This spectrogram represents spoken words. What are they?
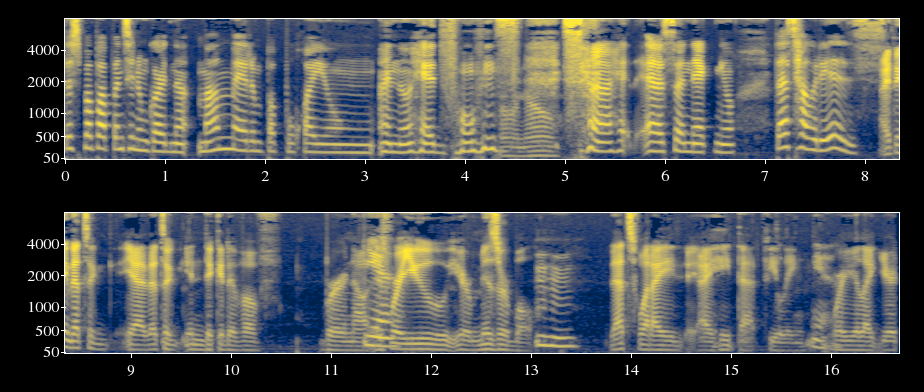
Tapos mapapansin ng guard na, ma'am, meron pa po kayong ano, headphones Oh no! sa uh, sa neck nyo. That's how it is. I think that's a yeah, that's a indicative of burnout. Yeah. Is where you you're miserable. Mm-hmm. That's what I I hate that feeling. Yeah. Where you're like you're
